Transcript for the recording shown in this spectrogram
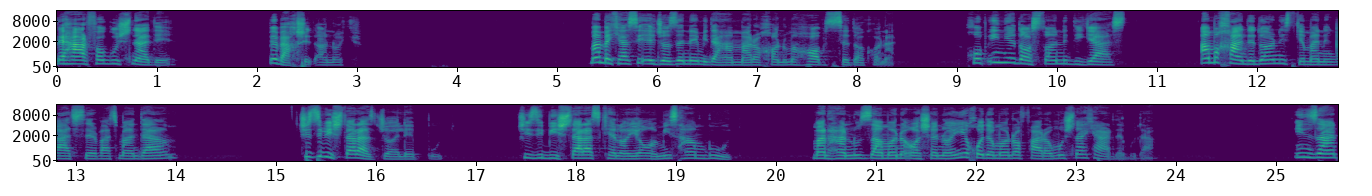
به حرفا گوش نده. ببخشید آنوک. من به کسی اجازه نمی دهم مرا خانم هابز صدا کند. خب این یه داستان دیگه است. اما خندهدار نیست که من اینقدر ثروتمندم؟ چیزی بیشتر از جالب بود. چیزی بیشتر از کنایه آمیز هم بود. من هنوز زمان آشنایی خودمان را فراموش نکرده بودم. این زن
